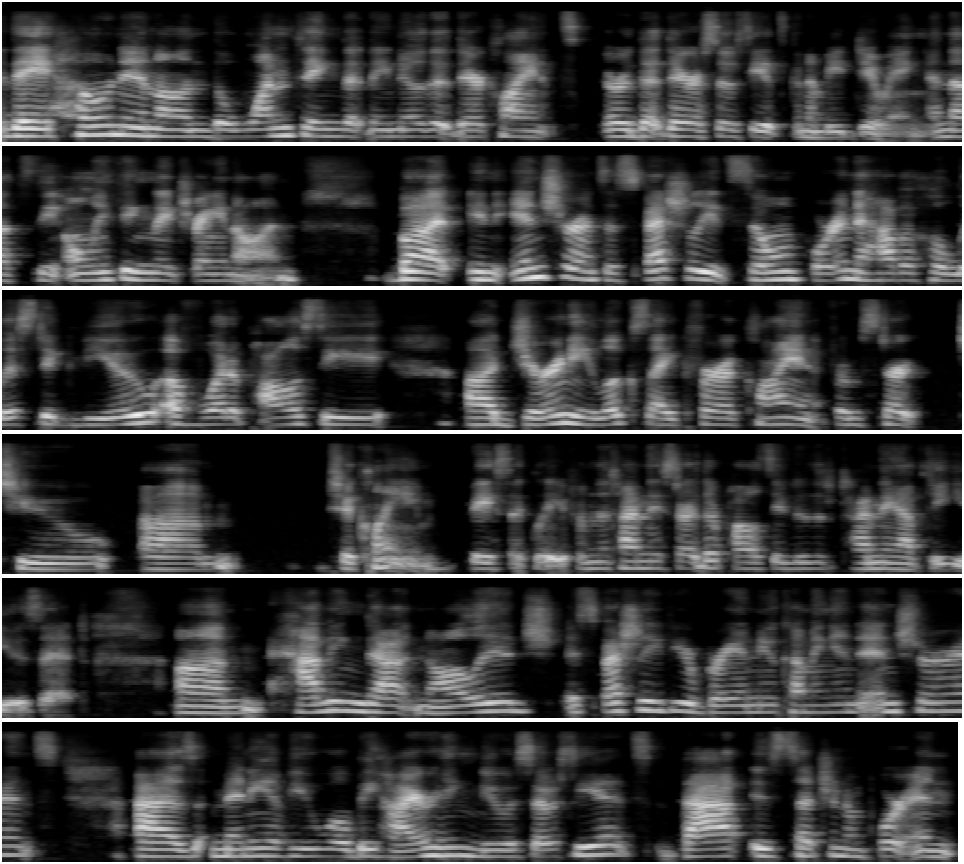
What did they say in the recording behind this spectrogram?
they hone in on the one thing that they know that their clients or that their associates going to be doing and that's the only thing they train on. But in insurance especially it's so important to have a holistic view of what a policy uh, journey looks like for a client from start to um, to claim basically from the time they start their policy to the time they have to use it. Um, having that knowledge especially if you're brand new coming into insurance as many of you will be hiring new associates that is such an important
